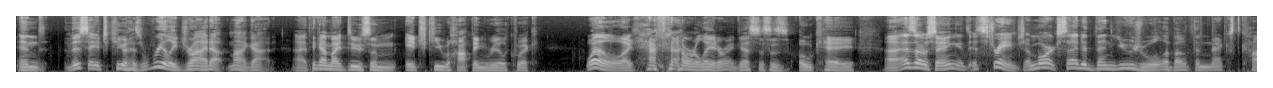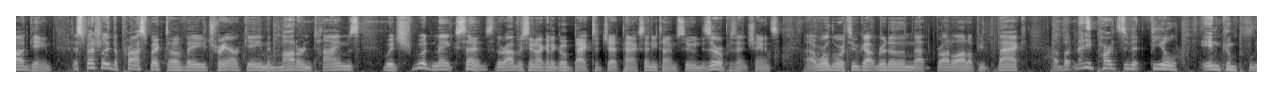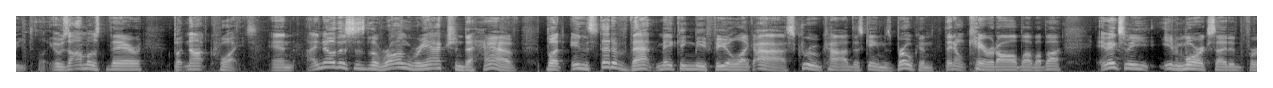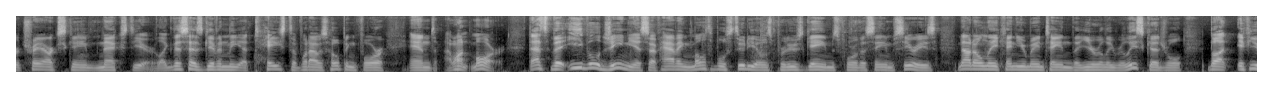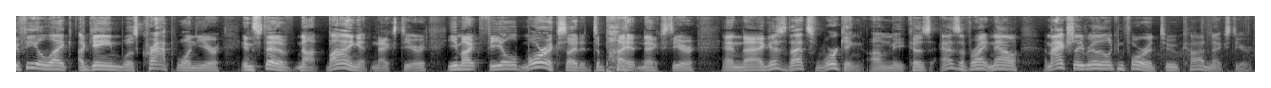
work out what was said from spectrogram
And this HQ has really dried up, my god. I think I might do some HQ hopping real quick. Well, like half an hour later, I guess this is okay. Uh, as I was saying, it, it's strange. I'm more excited than usual about the next COD game, especially the prospect of a Treyarch game in modern times, which would make sense. They're obviously not going to go back to jetpacks anytime soon, 0% chance. Uh, World War II got rid of them, that brought a lot of people back, uh, but many parts of it feel incomplete. Like, it was almost there, but not quite. And I know this is the wrong reaction to have, but instead of that making me feel like, ah, screw COD, this game's broken, they don't care at all, blah, blah, blah, it makes me even more excited for Treyarch's game next year. Like, this has given me a taste of what I was hoping for, and I want more. That's the evil genius of having multiple studios produce games for the same series. Not only can you maintain the yearly release schedule, but if you feel like a game was crap one year, instead of not buying it next year, you might feel more excited to buy it next year. And I guess that's working on me, because as of right now, I'm actually really looking forward to COD next year.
